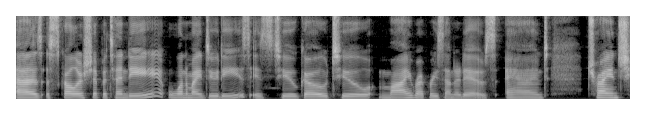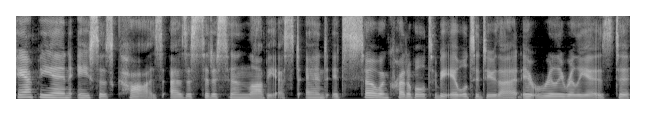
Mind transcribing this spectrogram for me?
as a scholarship attendee, one of my duties is to go to my representatives and try and champion ASA's cause as a citizen lobbyist. And it's so incredible to be able to do that. It really, really is to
